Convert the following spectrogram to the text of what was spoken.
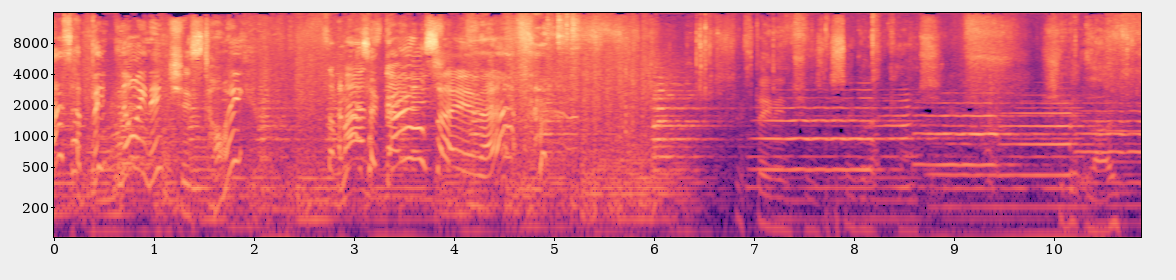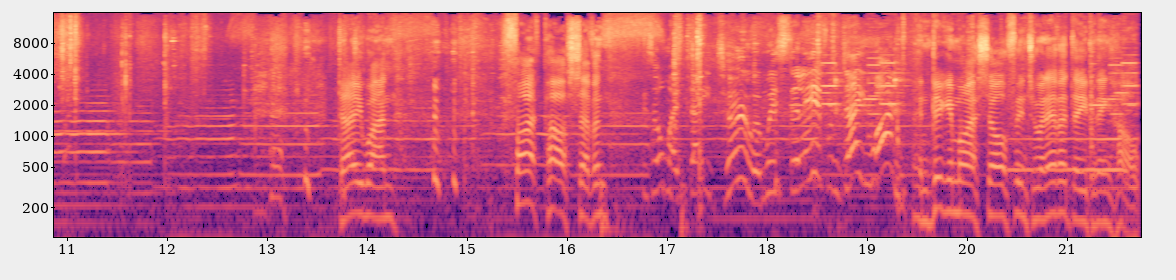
That's a big nine inches, Tommy. And that's a girl saying that. 15 inches, let's see where that comes. She's a bit low. Day one, five past seven, It's almost day two and we're still here from day one. and digging myself into an ever deepening hole.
